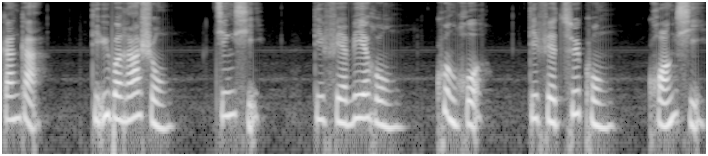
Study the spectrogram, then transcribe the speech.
尴尬，die Überraschung 惊喜，die Verwirrung 困惑，die Verzückung 狂喜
